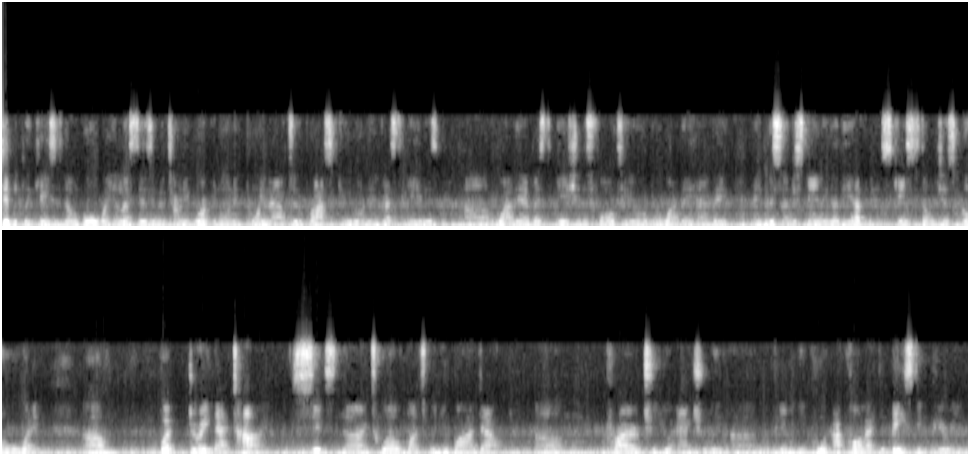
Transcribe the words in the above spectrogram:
typically, cases don't go away unless there's an attorney working on it, pointing out to the prosecutor or the investigators uh, why their investigation is faulty or, or why they have a, a misunderstanding of the evidence. Cases don't just go away. Um, but during that time, six, nine, twelve months when you bond out um, prior to you actually uh, appearing in court. I call that the basting period.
